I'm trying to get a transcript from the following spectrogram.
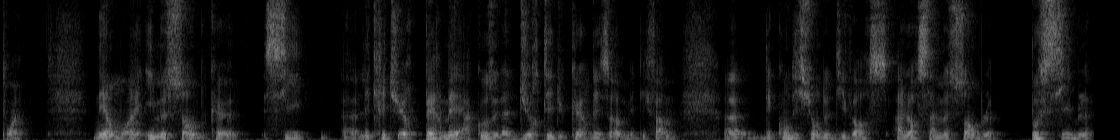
point. Néanmoins, il me semble que si euh, l'Écriture permet, à cause de la dureté du cœur des hommes et des femmes, euh, des conditions de divorce, alors ça me semble possible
